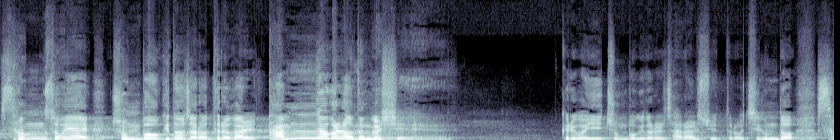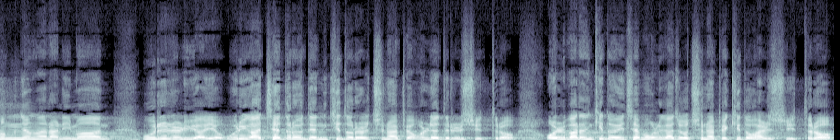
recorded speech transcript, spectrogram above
성소의 중보 기도자로 들어갈 담력을 얻은 것이에요. 그리고 이 중보기도를 잘할 수 있도록 지금도 성령 하나님은 우리를 위하여 우리가 제대로 된 기도를 주님 앞에 올려드릴 수 있도록 올바른 기도의 제목을 가지고 주님 앞에 기도할 수 있도록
